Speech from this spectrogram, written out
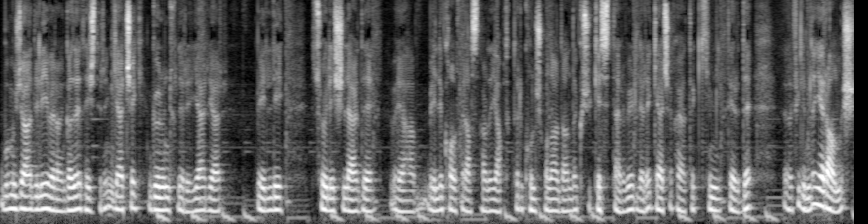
bu mücadeleyi veren gazetecilerin gerçek görüntüleri yer yer belli söyleşilerde veya belli konferanslarda yaptıkları konuşmalardan da küçük kesitler verilerek gerçek hayattaki kimlikleri de e, filmde yer almış.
